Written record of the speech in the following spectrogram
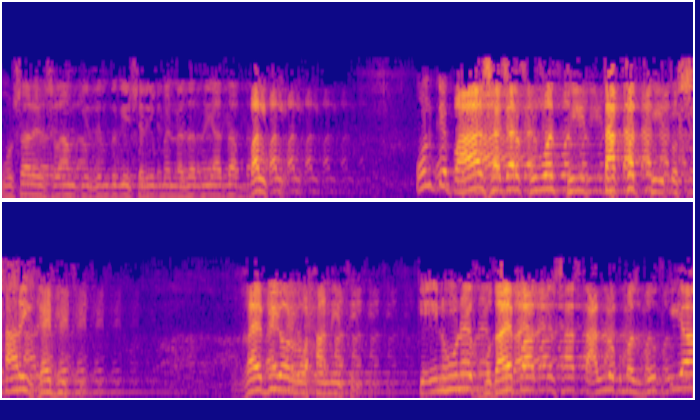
موسا علیہ السلام کی زندگی شریف میں نظر نہیں آتا، بلکہ ان کے پاس اگر قوت تھی، طاقت تھی، تو ساری غیبی تھی۔ غیبی اور روحانی تھی کہ انہوں نے خدا پاک کے ساتھ تعلق مضبوط کیا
